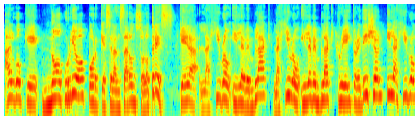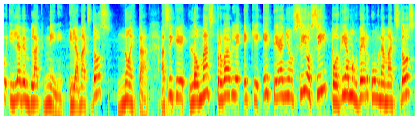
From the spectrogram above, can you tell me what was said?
algo que no ocurrió porque se lanzaron solo tres, que era la Hero 11 Black, la Hero 11 Black Creator Edition y la Hero 11 Black Mini. Y la Max 2 no está. Así que lo más probable es que este año sí o sí podríamos ver una Max 2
